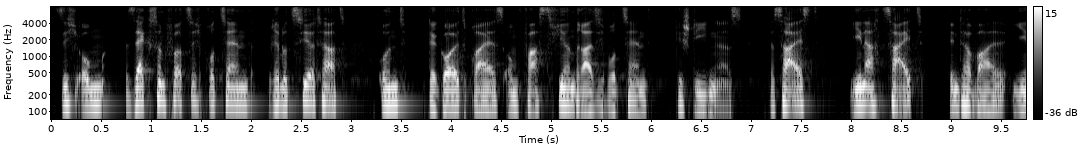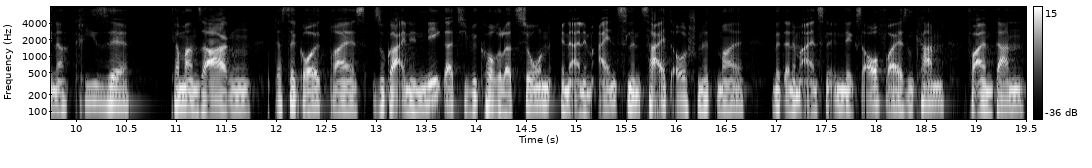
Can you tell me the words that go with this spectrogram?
sich um 46 Prozent reduziert hat und der Goldpreis um fast 34 Prozent gestiegen ist. Das heißt, je nach Zeitintervall, je nach Krise kann man sagen, dass der Goldpreis sogar eine negative Korrelation in einem einzelnen Zeitausschnitt mal mit einem einzelnen Index aufweisen kann, vor allem dann,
